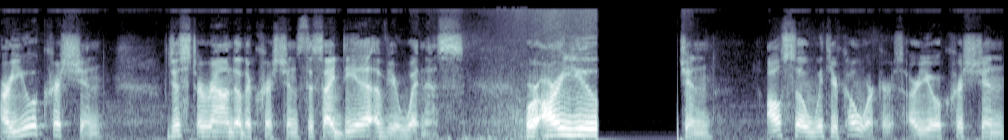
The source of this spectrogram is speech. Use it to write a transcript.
are you a Christian just around other Christians? This idea of your witness. Or are you a Christian also with your coworkers? Are you a Christian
